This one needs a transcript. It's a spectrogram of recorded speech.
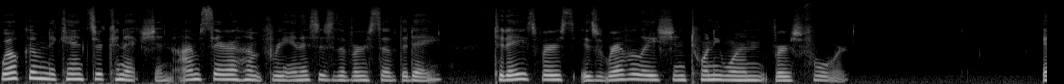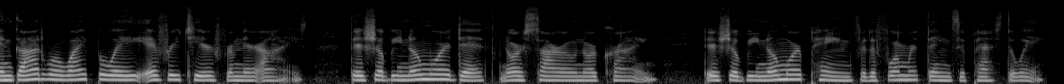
Welcome to Cancer Connection. I'm Sarah Humphrey, and this is the verse of the day. Today's verse is Revelation 21, verse 4. And God will wipe away every tear from their eyes. There shall be no more death, nor sorrow, nor crying. There shall be no more pain, for the former things have passed away.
